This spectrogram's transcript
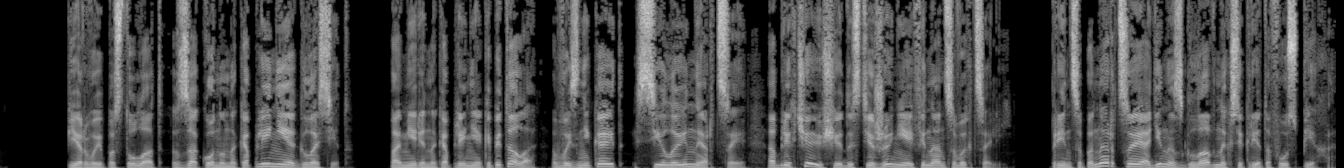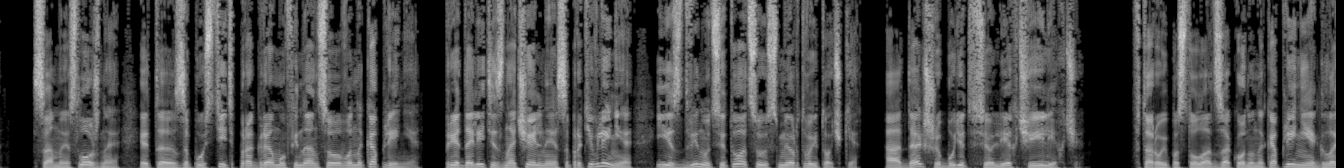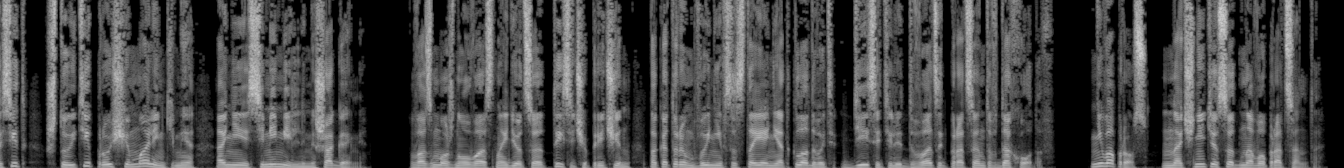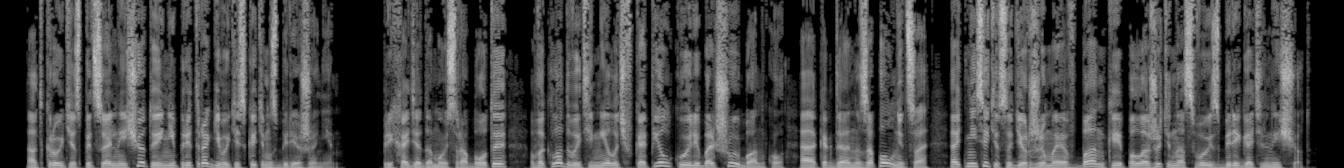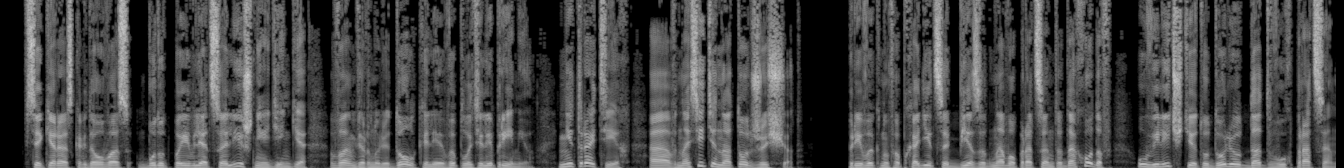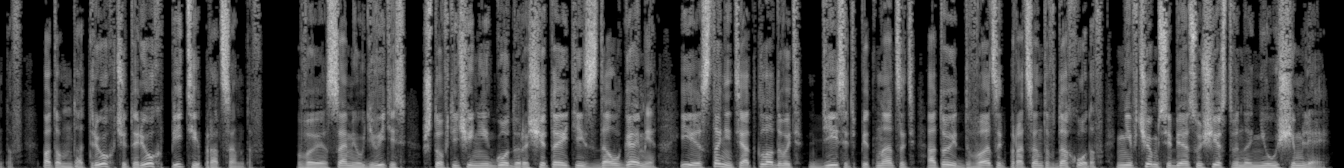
Первый постулат закона накопления гласит: по мере накопления капитала возникает сила инерции, облегчающая достижение финансовых целей. Принцип инерции один из главных секретов успеха. Самое сложное это запустить программу финансового накопления, преодолеть изначальное сопротивление и сдвинуть ситуацию с мертвой точки, а дальше будет все легче и легче. Второй постулат закона накопления гласит, что идти проще маленькими, а не семимильными шагами. Возможно, у вас найдется тысяча причин, по которым вы не в состоянии откладывать 10 или 20% доходов. Не вопрос, начните с 1%. Откройте специальный счет и не притрагивайтесь к этим сбережениям. Приходя домой с работы, выкладывайте мелочь в копилку или большую банку, а когда она заполнится, отнесите содержимое в банк и положите на свой сберегательный счет. Всякий раз, когда у вас будут появляться лишние деньги, вам вернули долг или выплатили премию, не тратьте их, а вносите на тот же счет. Привыкнув обходиться без 1% доходов, увеличьте эту долю до 2%, потом до 3, 4, 5%. Вы сами удивитесь, что в течение года рассчитаетесь с долгами и станете откладывать 10, 15, а то и 20% доходов, ни в чем себя существенно не ущемляя.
